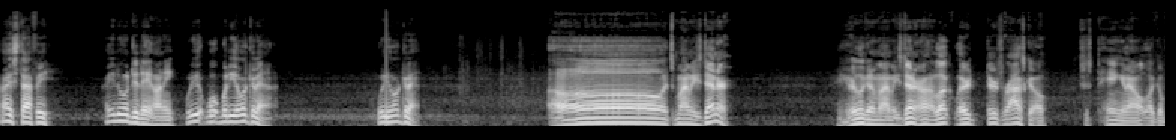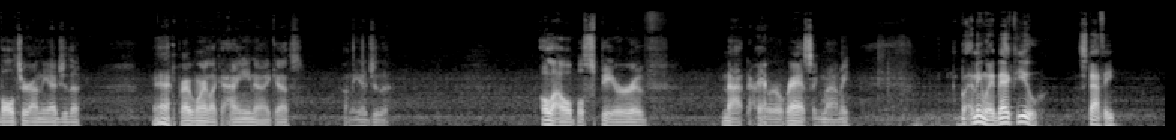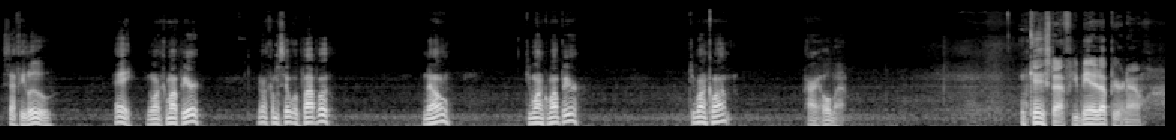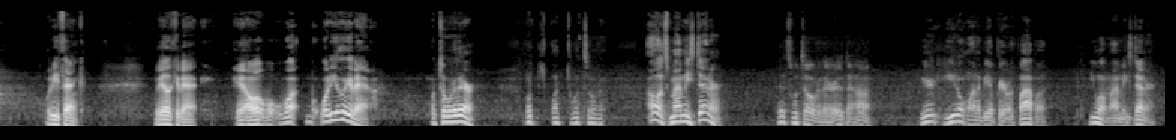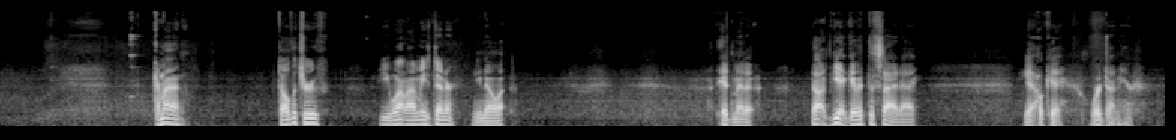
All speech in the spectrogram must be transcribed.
Hi, Steffi. How you doing today, honey? What are you, what, what are you looking at? What are you looking at? Oh, it's mommy's dinner. You're looking at mommy's dinner, huh? Look, there, there's Roscoe, just hanging out like a vulture on the edge of the. Yeah, probably more like a hyena, I guess, on the edge of the allowable sphere of not harassing mommy. But anyway, back to you, Steffi. Steffi Lou. Hey, you want to come up here? You want to come sit with Papa? No? Do you want to come up here? Do you want to come up? All right, hold on. Okay, Steph, you made it up here now. What do you think? What are you looking at? You know, what what are you looking at? What's over there? What's what what's over? Oh, it's mommy's dinner. That's what's over there, isn't it? Huh? You you don't want to be up here with Papa. You want mommy's dinner. Come on. Tell the truth. You want mommy's dinner. You know it. Admit it. Uh, yeah, give it the side eye. Yeah, okay. We're done here.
